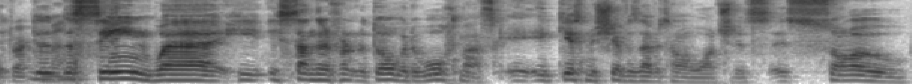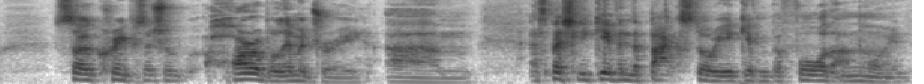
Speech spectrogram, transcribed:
I'd the, recommend. the scene where he, he's standing in front of the door with the wolf mask, it, it gives me shivers every time I watch it. It's, it's so so creepy, such a horrible imagery, um, especially given the backstory you're given before that point.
